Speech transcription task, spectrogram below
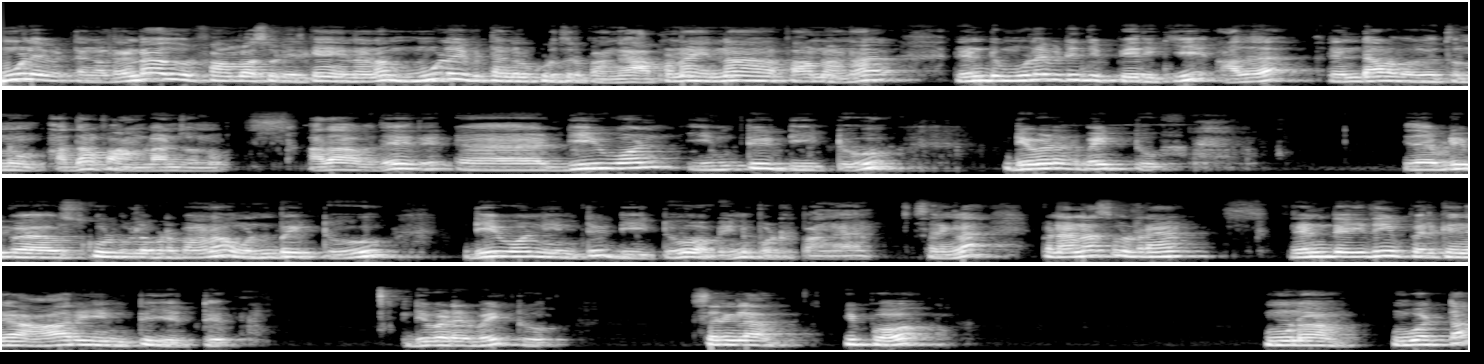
மூளை விட்டங்கள் ரெண்டாவது ஒரு ஃபார்முலா சொல்லியிருக்கேன். என்னன்னா மூளை விட்டங்கள் கொடுத்துருப்பாங்க. அப்பனா என்ன ஃபார்முலானா ரெண்டு மூளை விட்டத்தையும் பெருக்கி அதை ரெண்டால் வகுத்தணும் அதுதான் ஃபார்முலான்னு சொன்னோம். அதாவது D one into D two divided by two இதை எப்படி இப்போ ஸ்கூல் புக்கில் போட்டிருப்பாங்கன்னா one by two D one into D two அப்படின்னு போட்டிருப்பாங்க. சரிங்களா? இப்போ நான் என்ன சொல்கிறேன் ரெண்டு இதையும் பெருக்குங்க. ஆறு இன்ட்டு எட்டு. டிவைடட் பை டூ சரிங்களா? இப்போ மூணா? மூவட்டா?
